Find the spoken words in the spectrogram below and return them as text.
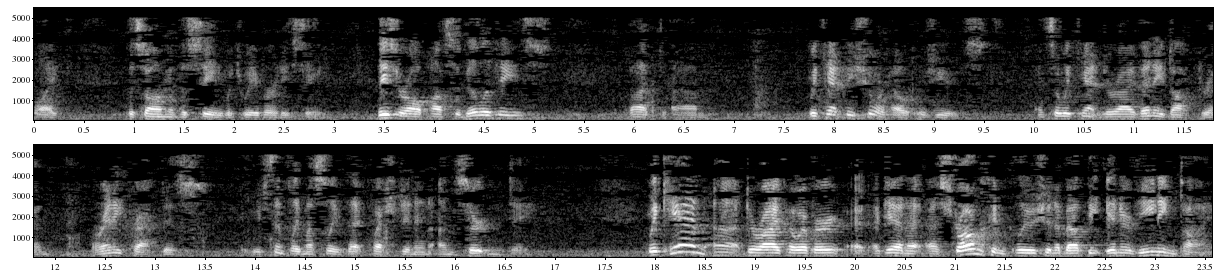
like the Song of the Sea, which we have already seen. These are all possibilities, but um, we can't be sure how it was used. And so we can't derive any doctrine or any practice. We simply must leave that question in uncertainty. We can uh, derive, however, again, a, a, strong conclusion about the intervening time.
